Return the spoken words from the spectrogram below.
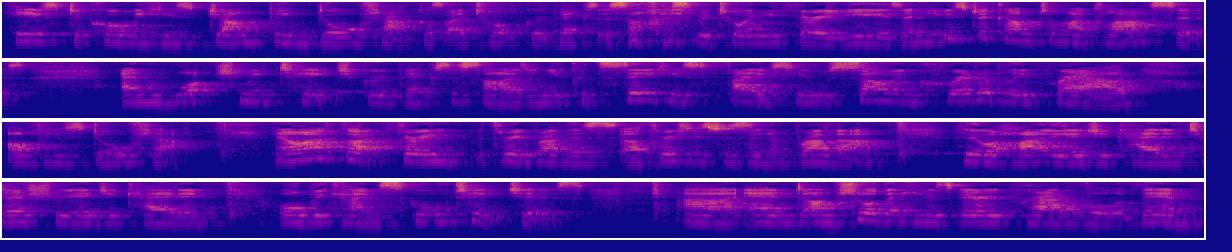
He used to call me his jumping daughter because I taught group exercise for 23 years, and he used to come to my classes and watch me teach group exercise and you could see his face he was so incredibly proud of his daughter now i've got three three brothers uh, three sisters and a brother who are highly educated tertiary educated all became school teachers uh, and I'm sure that he was very proud of all of them.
